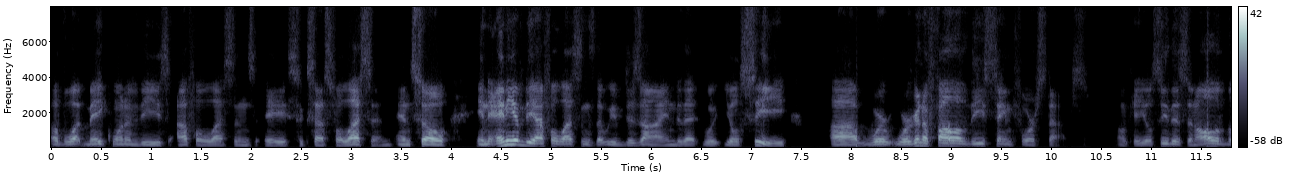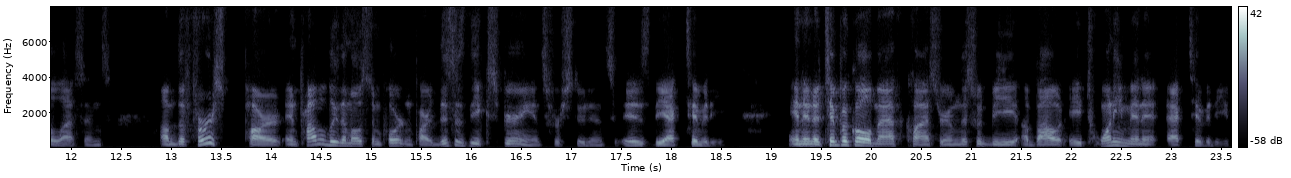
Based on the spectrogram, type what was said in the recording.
of what make one of these EFL lessons a successful lesson. And so, in any of the EFL lessons that we've designed, that what you'll see, uh, we're we're going to follow these same four steps. Okay, you'll see this in all of the lessons. Um, the first part, and probably the most important part, this is the experience for students, is the activity. And in a typical math classroom, this would be about a 20 minute activity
